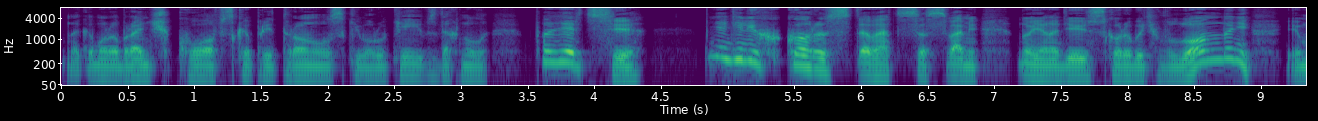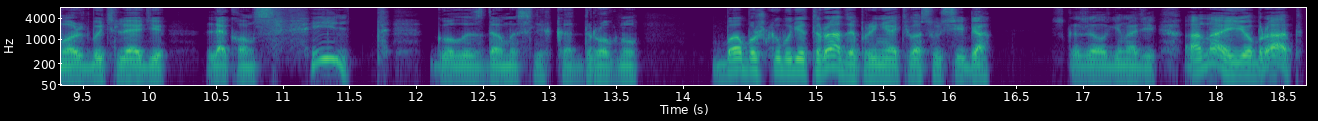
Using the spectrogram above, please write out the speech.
Накамура Бранчковска притронулась к его руке и вздохнула. Поверьте, мне нелегко расставаться с вами, но я надеюсь скоро быть в Лондоне, и, может быть, леди Леконсфильд. Голос дамы слегка дрогнул. — Бабушка будет рада принять вас у себя, — сказал Геннадий. — Она ее брат.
